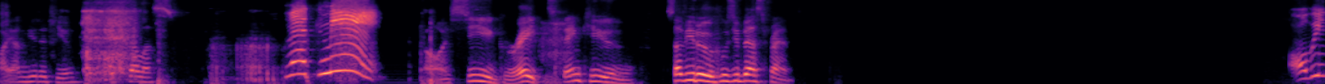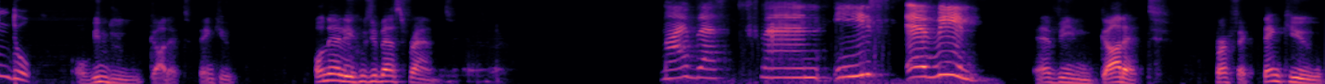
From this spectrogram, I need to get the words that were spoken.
I unmuted you. Just tell us. With me. Oh, I see. Great. Thank you. Saviru, who's your best friend? Ovindu. Oh, Vindu. Got it. Thank you. Oneli, who's your best friend? My best friend is Evin. Evin. Got it. Perfect. Thank you.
